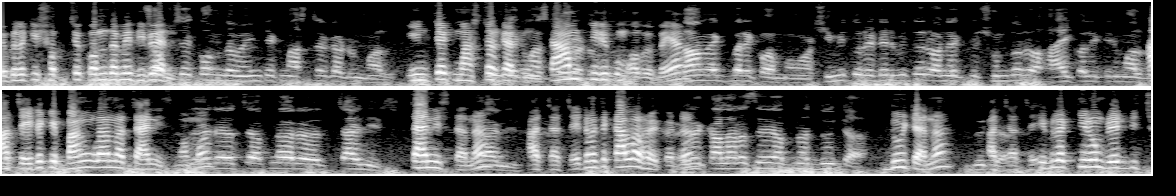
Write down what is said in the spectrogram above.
এগুলা কি সবচেয়ে কম দামে দিবেন? সবচেয়ে কম দামে ইনটেক মাস্টার কার্টুন মাল। ইনটেক মাস্টার কার্টুন দাম cartoon। কীরকম হবে ভাইয়া? দাম একবারে কম মামা। সীমিত রেটের ভিতরে অনেক সুন্দর হাই কোয়ালিটির মাল আচ্ছা এটা কি বাংলা না চাইনিজ মামা? এটা হচ্ছে আপনার চাইনিজ চাইনিজটা না? আচ্ছা আচ্ছা এটা মধ্যে কালার হয় কয়টা? এটার কালার আছে আপনার দুইটা। দুইটা না। আচ্ছা আচ্ছা এগুলা কীরকম রেট দিচ্ছ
